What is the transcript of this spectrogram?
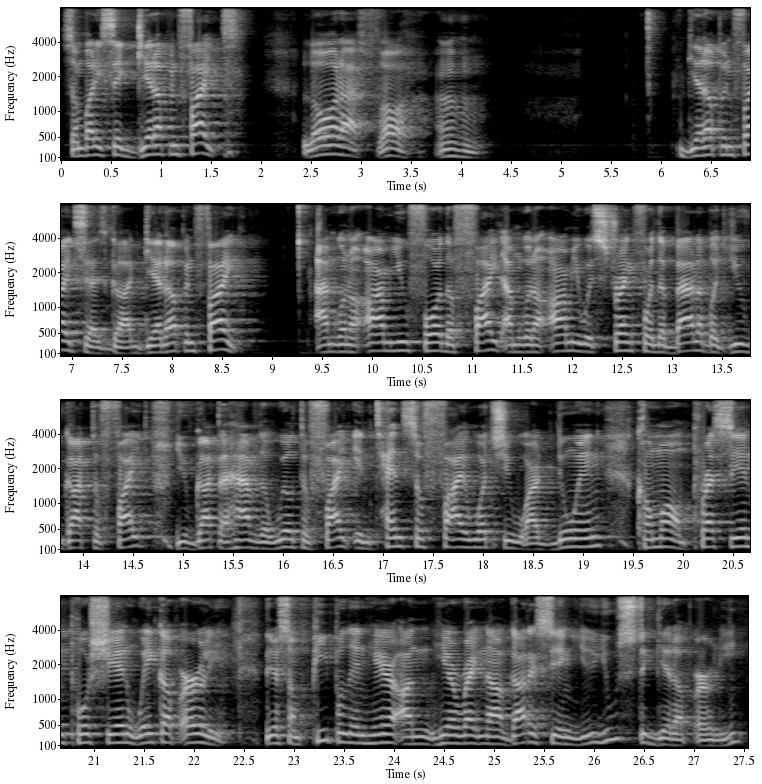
Somebody say, get up and fight. Lord, I oh, uh-huh. Get up and fight, says God. Get up and fight. I'm going to arm you for the fight. I'm going to arm you with strength for the battle, but you've got to fight. You've got to have the will to fight. Intensify what you are doing. Come on, press in, push in, wake up early. There's some people in here on here right now. God is saying you used to get up early.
